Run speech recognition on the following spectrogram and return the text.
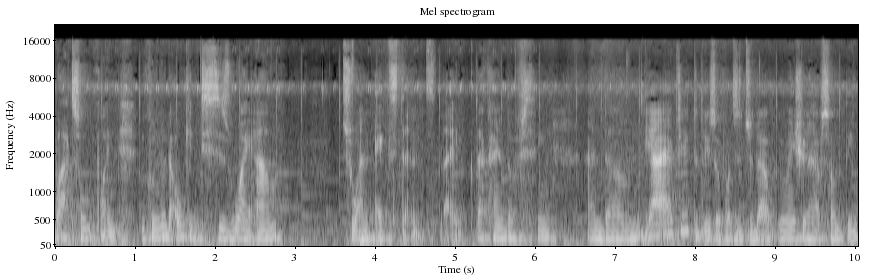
but at some point you can know that okay, this is who I am to an extent, like that kind of thing. And um, yeah, I actually totally supported to that. Women should have something,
